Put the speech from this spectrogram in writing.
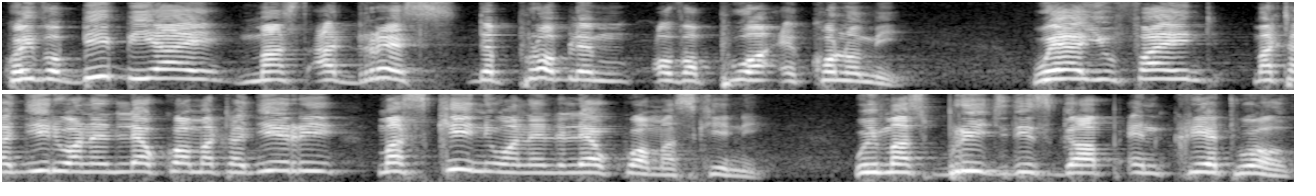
Kwa hivyo BBI must address the problem of a poor economy where you find matajiri wanaendelea kuwa matajiri, maskini wanaendelea kuwa maskini. We must bridge this gap and create wealth.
